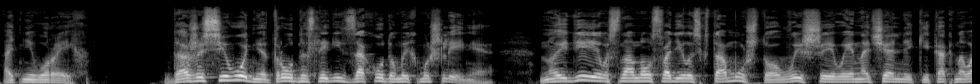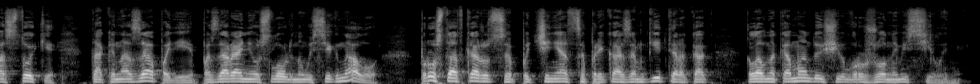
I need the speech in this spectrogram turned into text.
от него Рейх. Даже сегодня трудно следить за ходом их мышления, но идея в основном сводилась к тому, что высшие военачальники как на Востоке, так и на Западе по заранее условленному сигналу просто откажутся подчиняться приказам Гитлера как главнокомандующего вооруженными силами.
